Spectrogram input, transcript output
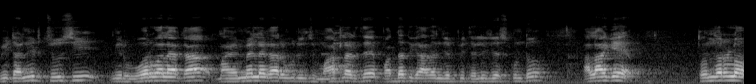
వీటన్నిటి చూసి మీరు ఓర్వలేక మా ఎమ్మెల్యే గారి గురించి మాట్లాడితే పద్ధతి కాదని చెప్పి తెలియజేసుకుంటూ అలాగే తొందరలో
